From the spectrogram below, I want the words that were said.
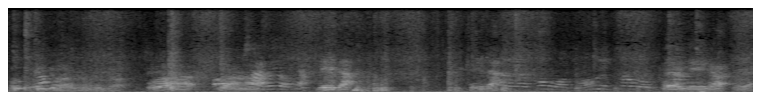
ဟုတ်ကဲ့ပါတော့ ဟိုကဟိုကလေဒါလေဒါအဲ့လေဒါ đây là dây ra đây là.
